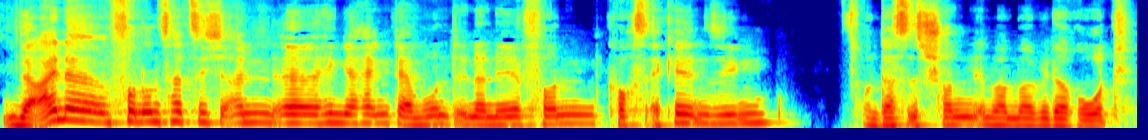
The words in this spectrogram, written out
Der eine von uns hat sich einen äh, hingehängt, der wohnt in der Nähe von Kochs Ecke in Siegen. Und das ist schon immer mal wieder rot,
